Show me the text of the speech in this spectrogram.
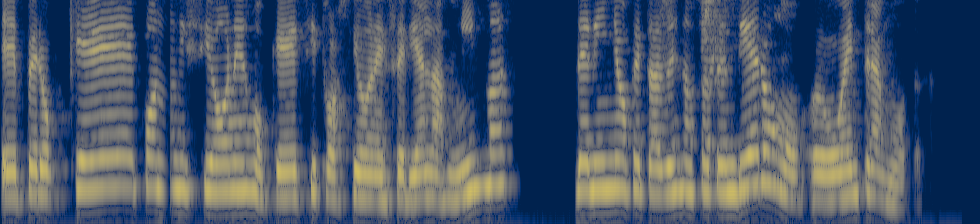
Eh, pero ¿qué condiciones o qué situaciones serían las mismas de niños que tal vez nos atendieron o, entran otras?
